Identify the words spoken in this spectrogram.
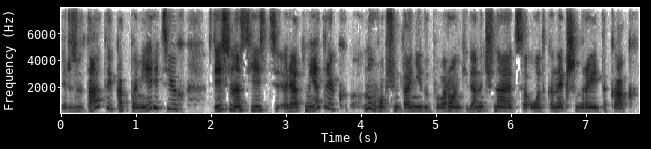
результаты, как померить их, здесь у нас есть ряд метрик, ну, в общем-то, они идут по воронке, да, начинаются от connection rate, как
